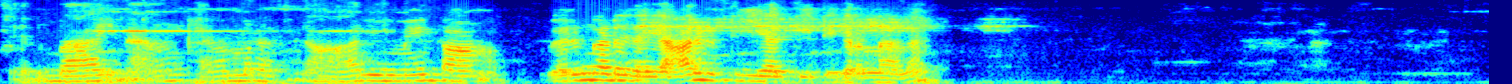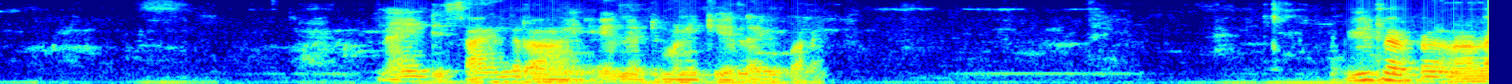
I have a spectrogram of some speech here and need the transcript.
சரி பாய் நான் கிளம்புறேன் யாரையுமே காணும் வெறுங்கடையில் யாருக்கு டீ ஆக்கிட்டு இருக்கிறனால நைட்டு சாயந்தரம் ஏழு எட்டு மணிக்கு லைவ் வரேன் வீட்டில் இருக்கிறதுனால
